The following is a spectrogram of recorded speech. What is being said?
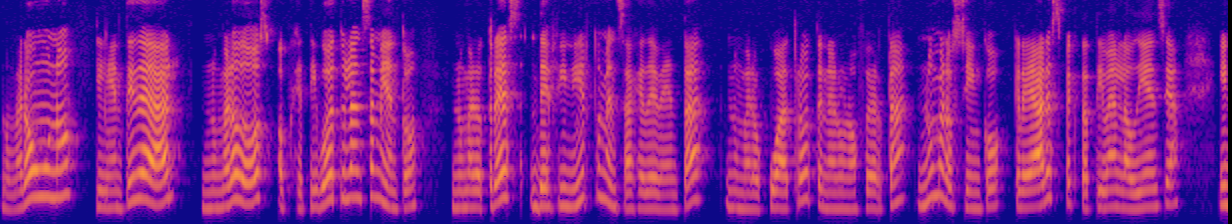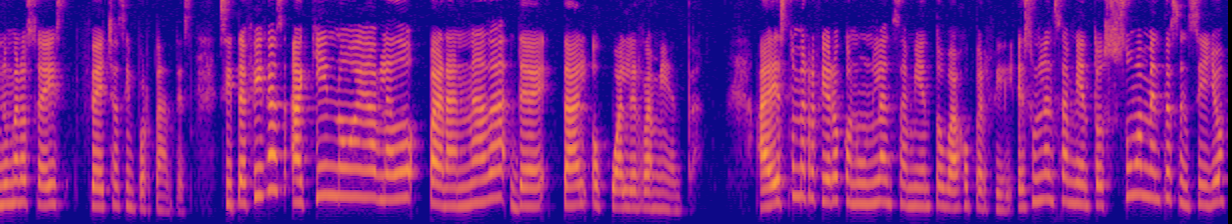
número uno, cliente ideal. Número dos, objetivo de tu lanzamiento. Número tres, definir tu mensaje de venta. Número cuatro, tener una oferta. Número cinco, crear expectativa en la audiencia. Y número seis, fechas importantes. Si te fijas, aquí no he hablado para nada de tal o cual herramienta. A esto me refiero con un lanzamiento bajo perfil. Es un lanzamiento sumamente sencillo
